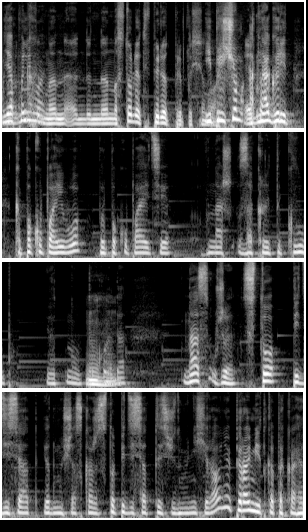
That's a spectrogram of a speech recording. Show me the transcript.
Я у них понимаю. На, на- на- на сто лет вперед припасено. И причем это- одна говорит, «К- покупая его, вы покупаете в наш закрытый клуб. И вот, ну, такое, Мгм. да. Нас уже 150, я думаю, сейчас скажет 150 тысяч. Думаю, нихера у нее пирамидка такая.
